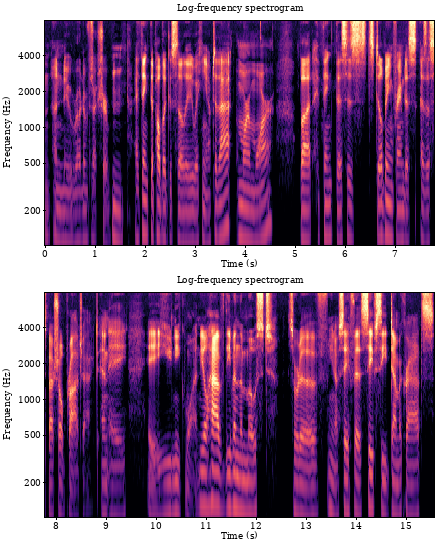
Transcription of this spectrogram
on, on new road infrastructure. Mm. I think the public is slowly waking up to that more and more, but I think this is still being framed as as a special project and a a unique one. You'll have even the most sort of you know safest safe seat Democrats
